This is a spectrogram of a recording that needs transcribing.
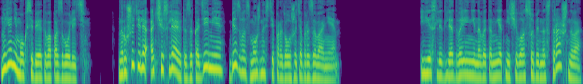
Но я не мог себе этого позволить нарушителя отчисляют из академии без возможности продолжить образование. И если для дворянина в этом нет ничего особенно страшного,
